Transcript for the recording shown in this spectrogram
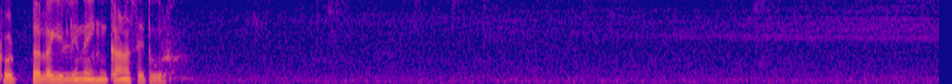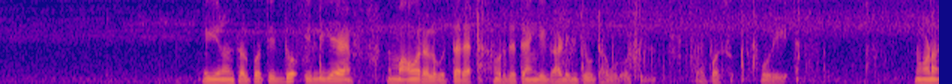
ಟೋಟಲಾಗಿ ಇಲ್ಲಿಂದ ಹಿಂಗೆ ಕಾಣಿಸ್ತೈತೆ ಊರು. ಈಗ ಇನ್ನೊಂದು ಸ್ವಲ್ಪ ಹೊತ್ತಿದ್ದು ಇಲ್ಲಿಗೆ ನಮ್ಮ ಮಾವರೆಲ್ಲ ಬರ್ತಾರೆ. ಅವ್ರ ಜೊತೆ ಹಂಗೆ ಗಾಡೀಲಿ ಚೂಟ್ ಹೋಗ್ತೀನಿ ವಾಪಸ್ಸು ಊರಿಗೆ. ನೋಡೋಣ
